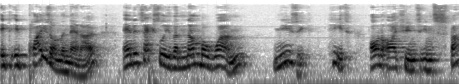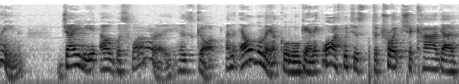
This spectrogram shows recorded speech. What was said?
it it plays on the nano, and it's actually the number one music hit on iTunes in Spain. Jamie Alguersuari has got an album out called Organic Life, which is Detroit, Chicago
